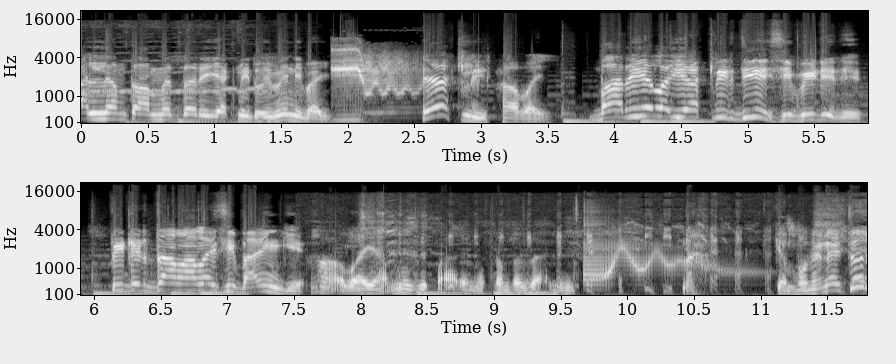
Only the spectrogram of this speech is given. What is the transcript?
আনলাম তো আমের দাঁড়ি এক লিট হইবে নি ভাই? এক লিট হ্যাঁ ভাই। বাড়ি এলাই এক লিট দিয়েছি বিডিরে পিঠের দাম আলাইছি ভাঙ্গে হ্যাঁ ভাই আপনি যে পারেন আমরা জানি কে মনে নাই তোর?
